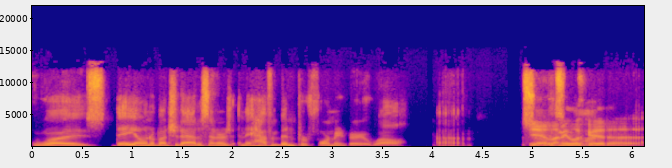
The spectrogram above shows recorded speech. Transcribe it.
was they own a bunch of data centers and they haven't been performing very well. Um, so yeah, let me look not- at uh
